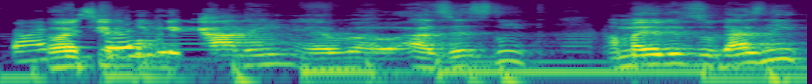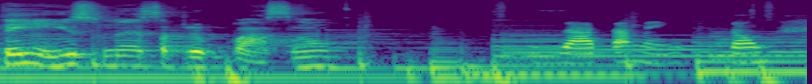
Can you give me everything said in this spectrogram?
Então, Vai ser coisas... complicado, hein? É, às vezes não, a maioria dos lugares nem tem isso, né? Essa preocupação. Exatamente. Então, é,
